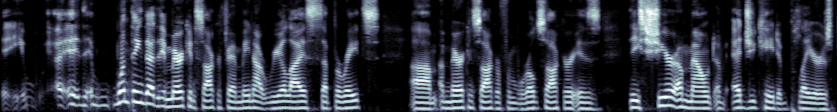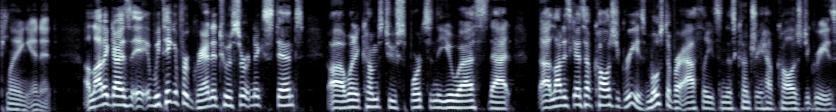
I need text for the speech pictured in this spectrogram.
it, it- one thing that the American soccer fan may not realize separates um, American soccer from world soccer is the sheer amount of educated players playing in it. A lot of guys, eh, we take it for granted to a certain extent uh, when it comes to sports in the U.S. that a lot of these guys have college degrees. Most of our athletes in this country have college degrees.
